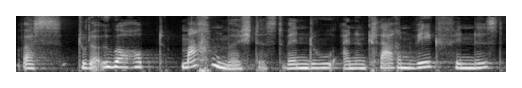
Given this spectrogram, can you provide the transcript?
was du da überhaupt machen möchtest, wenn du einen klaren Weg findest,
